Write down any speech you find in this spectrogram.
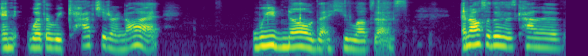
And whether we catch it or not, we know that He loves us. And also, this is kind of,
